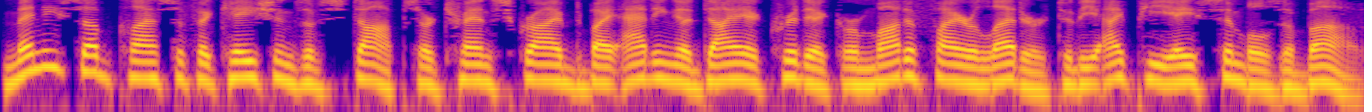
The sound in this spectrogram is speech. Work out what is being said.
Many subclassifications of stops are transcribed by adding a diacritic or modifier letter to the IPA symbols above.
